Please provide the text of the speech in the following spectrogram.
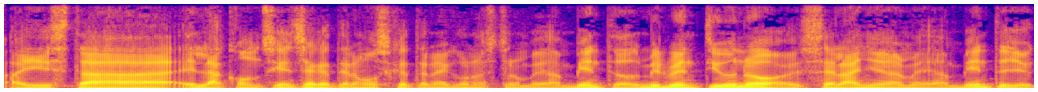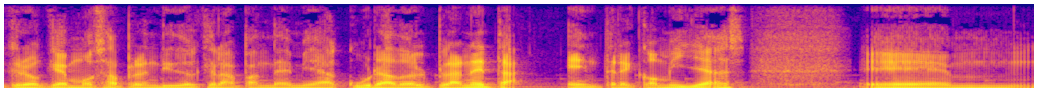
ahí está la conciencia que tenemos que tener con nuestro medio ambiente. 2021 es el año del medio ambiente. Yo creo que hemos aprendido que la pandemia ha curado el planeta, entre comillas. Em,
